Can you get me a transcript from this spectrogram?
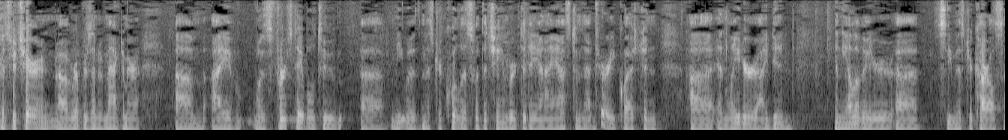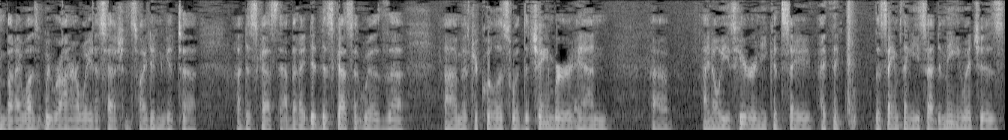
Mr. Chair and uh, Representative McNamara, um, I was first able to uh, meet with Mr. Quillis with the chamber today, and I asked him that very question. Uh, And later, I did, in the elevator, uh, see Mr. Carlson, but I was, we were on our way to session, so I didn't get to uh, discuss that. But I did discuss it with uh, Mr. Kwilas with the chamber, and uh, I know he's here, and he could say, I think, the same thing he said to me, which is,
